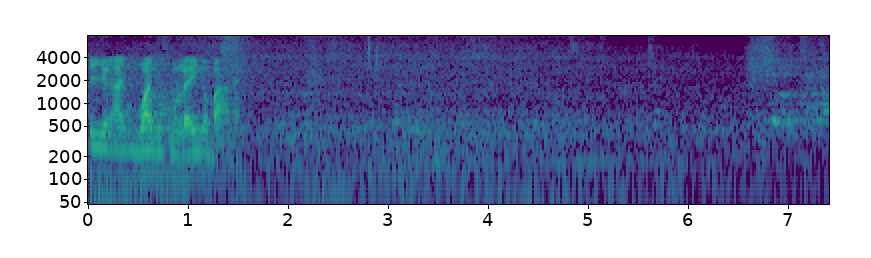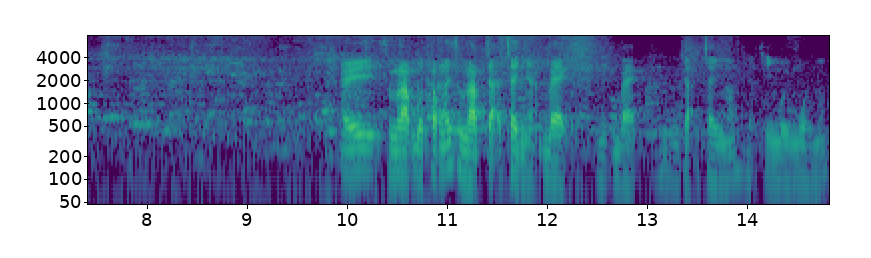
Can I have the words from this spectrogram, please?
ទីយើងអាចវាយជាសំឡេងក៏បានដែរហើយសម្រាប់ប៊ូតុងនេះសម្រាប់ចាក់ចេញ back នេះ back ចាក់ចេញមកចាក់ចេញមួយមួយមក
